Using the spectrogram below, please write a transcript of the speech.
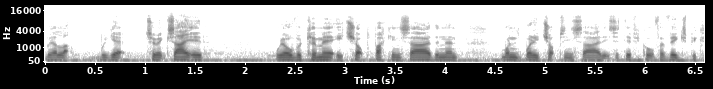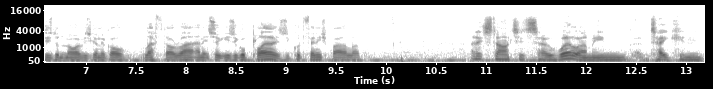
we we get too excited, we overcommit. He chops back inside, and then when, when he chops inside, it's difficult for Viggs because he doesn't know if he's going to go left or right. And it's a, he's a good player. He's a good finish by the lad. And it started so well. I mean, taking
